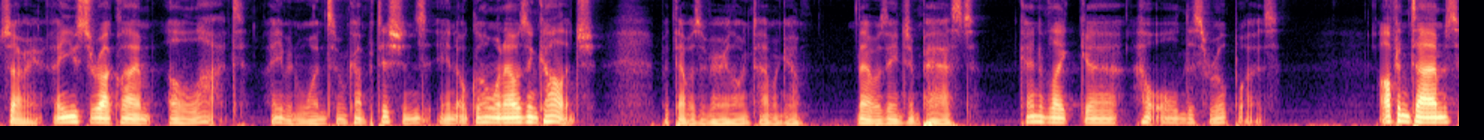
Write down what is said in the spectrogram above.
Sorry, I used to rock climb a lot. I even won some competitions in Oklahoma when I was in college, but that was a very long time ago. That was ancient past, kind of like uh, how old this rope was. Oftentimes,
